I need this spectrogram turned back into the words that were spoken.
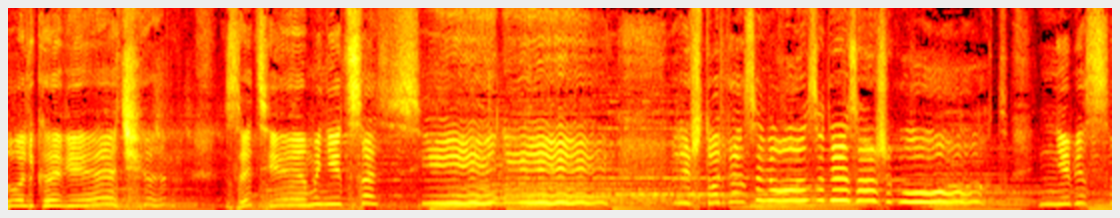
Только вечер затемнится синий, Лишь только звезды зажгут небеса,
